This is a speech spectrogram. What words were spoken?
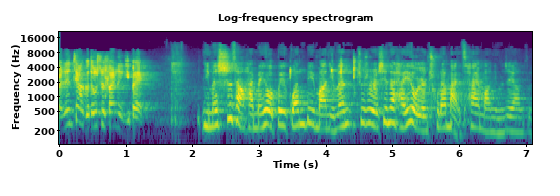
反正价格都是翻了一倍。你们市场还没有被关闭吗？你们就是现在还有人出来买菜吗？你们这样子？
